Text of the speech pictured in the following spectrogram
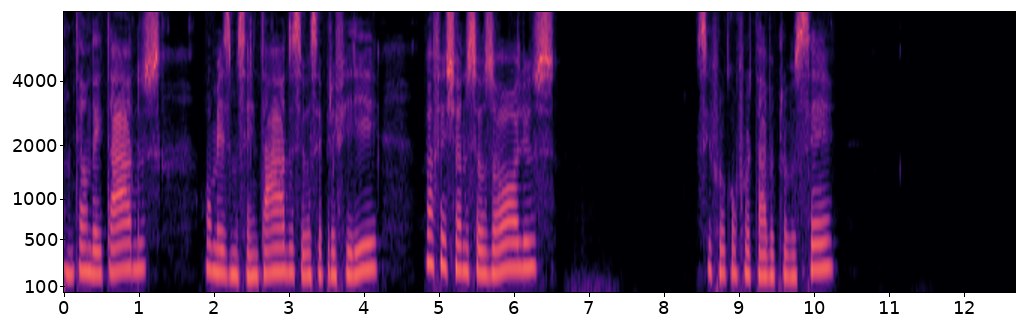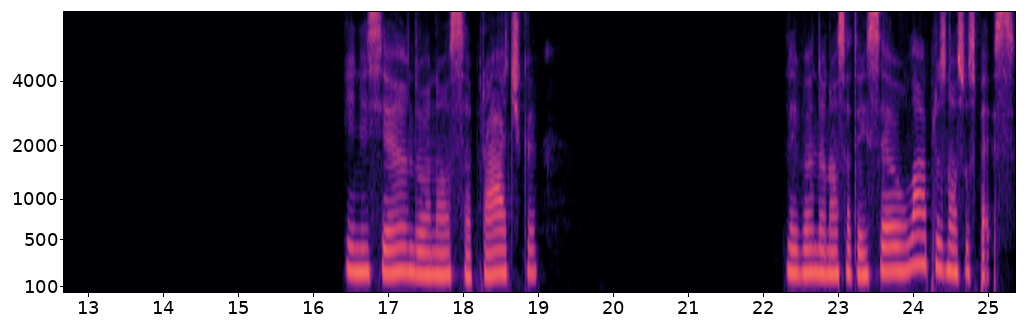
Então, deitados ou mesmo sentados, se você preferir, vá fechando seus olhos se for confortável para você. Iniciando a nossa prática, levando a nossa atenção lá para os nossos pés.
